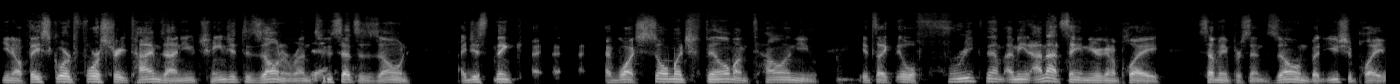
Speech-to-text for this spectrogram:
you know, if they scored four straight times on you, change it to zone and run Yeah. two sets of zone. I just think I, I've watched so much film. I'm telling you, it's like it will freak them. I mean, I'm not saying you're going to play 70% zone, but you should play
